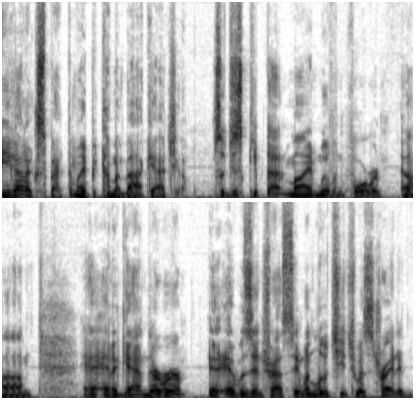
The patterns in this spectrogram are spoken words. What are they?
you got to expect it might be coming back at you. So just keep that in mind moving forward. Um, and, and, again, there were. It, it was interesting when Lucic was traded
